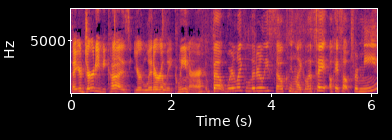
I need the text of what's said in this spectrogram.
That you're dirty because you're literally cleaner. But we're like literally so clean. Like let's say okay, so for me,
